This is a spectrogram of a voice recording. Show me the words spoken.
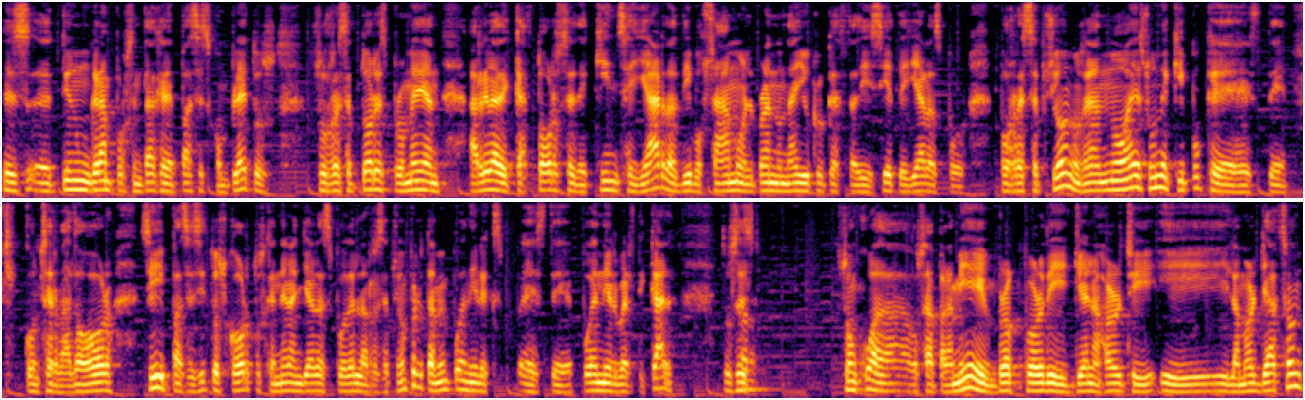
Es, eh, tiene un gran porcentaje de pases completos. Sus receptores promedian arriba de 14, de 15 yardas. Divo Samuel, Brandon Ayuk creo que hasta 17 yardas por, por recepción. O sea, no es un equipo que esté conservador. Sí, pasecitos cortos generan yardas después de la recepción, pero también pueden ir, este, pueden ir vertical. Entonces son jugadas, o sea, para mí Brock Purdy, Jalen Hurts y, Lamar Jackson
